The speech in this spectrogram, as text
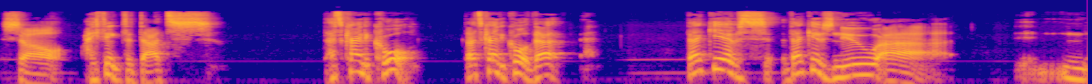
So I think that that's that's kind of cool. That's kind of cool. That that gives that gives new uh, n-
